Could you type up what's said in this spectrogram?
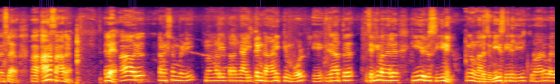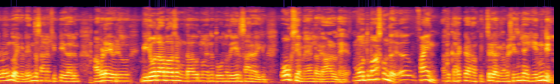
മനസ്സിലായോ? ആ സാധനം. അല്ലേ? ആ ഒരു കണക്ഷൻ വഴി നമ്മൾ ഈ പറഞ്ഞ ഐറ്റം കാണിക്കുമ്പോൾ ഇതിനകത്ത് ശരിക്കും പറഞ്ഞാൽ ഈ ഒരു സീനിൽ നിങ്ങൾ ആലോചിക്കും. ഈ സീനിൽ ഈ ഖുറാനോ ബൈബിളോ എന്തോ ആയിക്കോട്ടെ എന്ത് സാധനം ഫിറ്റ് ചെയ്താലും അവിടെ ഒരു വിരോധാഭാസം ഉണ്ടാകുന്നു എന്ന് തോന്നുന്നത് ഏത് സാധനമായിരിക്കും? ഓക്സിജൻ വേണ്ട ഒരാളുടെ മുഖത്ത് മാസ്ക് ഉണ്ട്. ഫൈൻ അത് കറക്റ്റാണ് പിക്ചർ കറക്റ്റാണ് പക്ഷേ ഇതിന്റെ എൻഡിൽ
